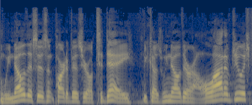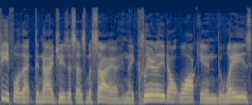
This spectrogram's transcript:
And we know this isn't part of Israel today because we know there are a lot of Jewish people that deny Jesus as Messiah, and they clearly don't walk in the ways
